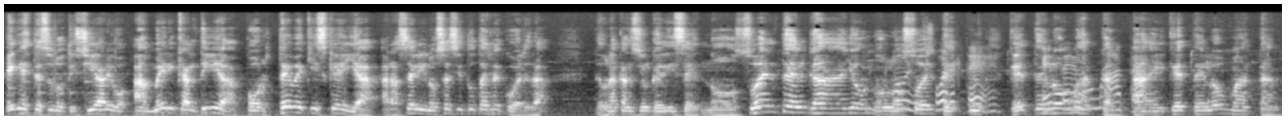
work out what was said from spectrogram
en este su noticiario América al Día por TV Quisqueya. Araceli, no sé si tú te recuerdas de una canción que dice no suelte el gallo, no, lo, suelte, que te, lo, matan, ay, que te lo matan.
